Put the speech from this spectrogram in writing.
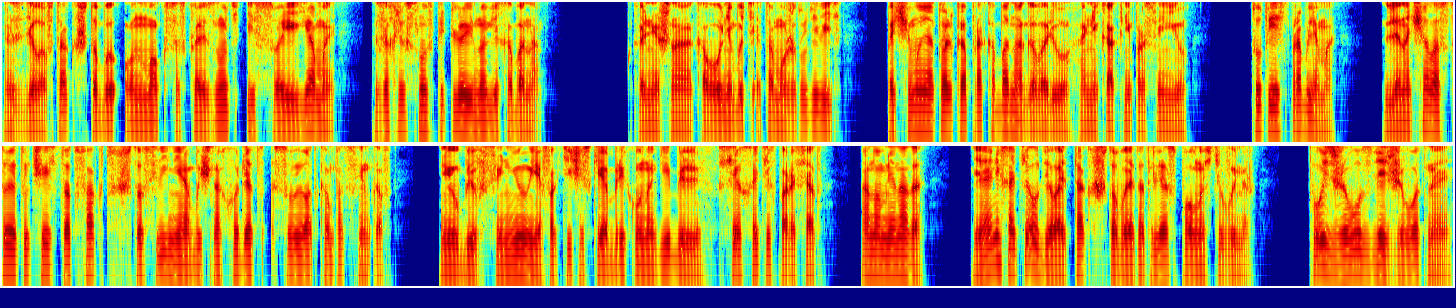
сделав так, чтобы он мог соскользнуть из своей ямы, захлестнув петлей ноги кабана. Конечно, кого-нибудь это может удивить. Почему я только про кабана говорю, а никак не про свинью? Тут есть проблема. Для начала стоит учесть тот факт, что свиньи обычно ходят с выводком подсвинков. И убив свинью, я фактически обреку на гибель всех этих поросят. Оно мне надо. Я не хотел делать так, чтобы этот лес полностью вымер. Пусть живут здесь животные,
